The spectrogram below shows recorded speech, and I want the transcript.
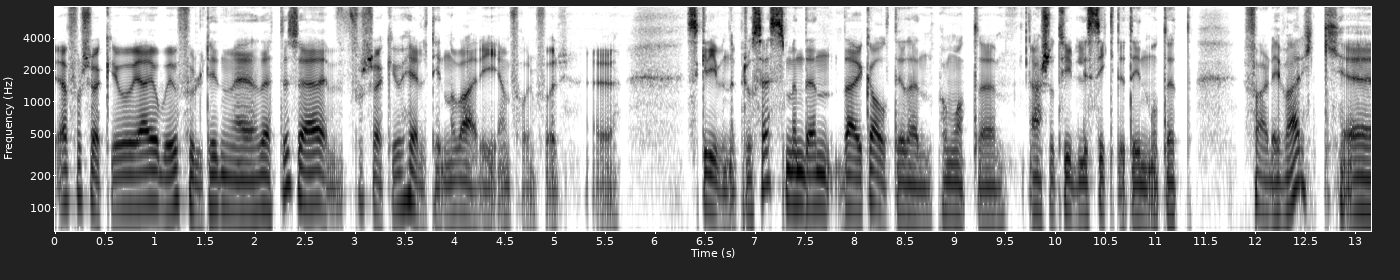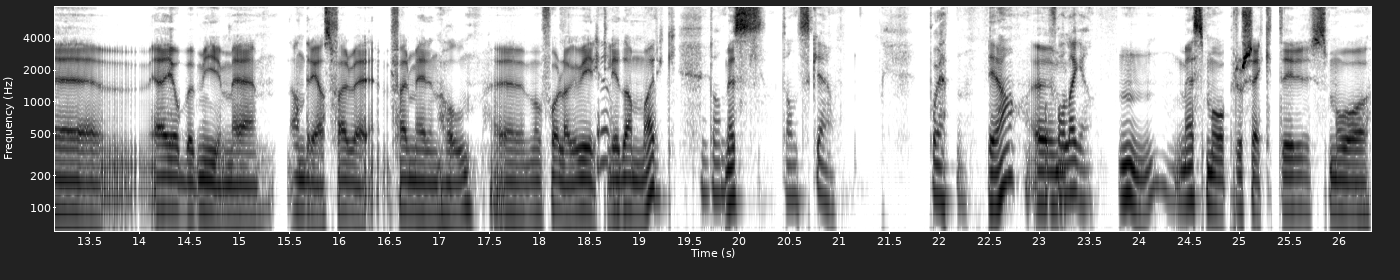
jeg forsøker jo Jeg jobber jo fulltid med dette, så jeg forsøker jo hele tiden å være i en form for uh, skrivende prosess, men den, det er jo ikke alltid den på en måte er så tydelig siktet inn mot et ferdig verk. Uh, Jeg jobber mye med Andreas Ferve- Fermeren-Holm, uh, med forlaget Virkelig i Danmark. Med, danske poeten ja, og eh, forleggeren. Mm, med små prosjekter, små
